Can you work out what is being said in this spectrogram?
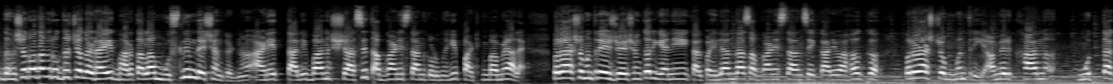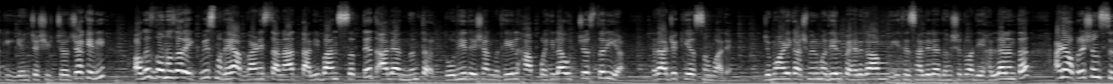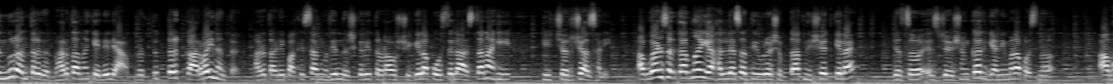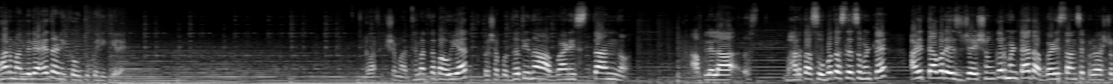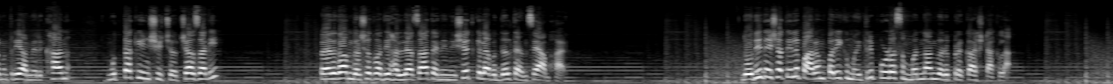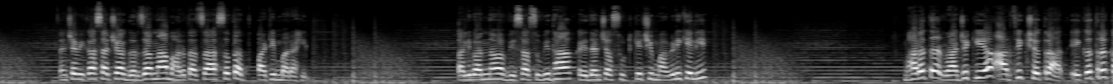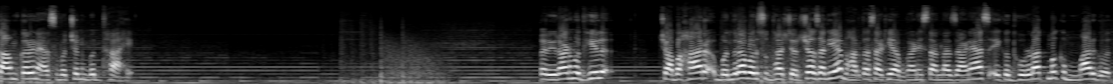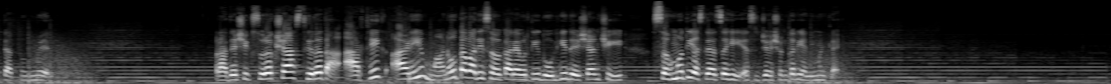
दहशतवादाविरुद्धच्या लढाईत भारताला मुस्लिम देशांकडनं आणि तालिबान शासित अफगाणिस्तानकडूनही पाठिंबा मिळालाय. परराष्ट्र मंत्री एस जयशंकर यांनी काल पहिल्यांदाच अफगाणिस्तानचे कार्यवाहक परराष्ट्र मंत्री आमिर खान मुत्ताकी यांच्याशी चर्चा केली. ऑगस्ट दोन हजार एकवीसमध्ये अफगाणिस्तानात तालिबान सत्तेत आल्यानंतर दोन्ही देशांमधील हा पहिला उच्चस्तरीय राजकीय संवाद आहे. जम्मू आणि काश्मीरमधील पहलगाम इथे झालेल्या दहशतवादी हल्ल्यानंतर आणि ऑपरेशन सिंदूर अंतर्गत भारतानं केलेल्या प्रत्युत्तर कारवाईनंतर भारत आणि पाकिस्तानमधील लष्करी तणाव शिगेला पोहोचलेला असतानाही ही चर्चा झाली. अफगाण सरकारनं या हल्ल्याचा तीव्र शब्दात निषेध केलाय ज्याचं एस जयशंकर यांनी मनापासून आभार मानलेले आहेत आणि कौतुकही केलंय. ग्राफिक्सच्या माध्यमातून पाहूयात कशा पद्धतीनं अफगाणिस्ताननं आपल्याला भारतासोबत असल्याचं म्हटलंय. आणि त्यावर एस जयशंकर म्हणतात अफगाणिस्तानचे परराष्ट्रमंत्री आमिर खान मुत्ताकींशी चर्चा झाली. पहलगाम दहशतवादी हल्ल्याचा त्यांनी निषेध केल्याबद्दल त्यांचे आभार. दोन्ही देशातील पारंपरिक मैत्रीपूर्ण संबंधांवर प्रकाश टाकला. त्यांच्या विकासाच्या गरजांना भारताचा सतत पाठिंबा राहील. तालिबाननं व्हिसा सुविधा कैद्यांच्या सुटकेची मागणी केली. भारत राजकीय आर्थिक क्षेत्रात एकत्र काम करण्यास वचनबद्ध आहे. तर इराणमधील चाबहार बंदरावर सुद्धा चर्चा झाली आहे. भारतासाठी अफगाणिस्तानला जाण्यास एक धोरणात्मक मार्ग त्यातून मिळेल. प्रादेशिक सुरक्षा स्थिरता आर्थिक आणि मानवतावादी सहकार्यावरती दोन्ही देशांची सहमती असल्याचंही एस जयशंकर यांनी म्हटलंय.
